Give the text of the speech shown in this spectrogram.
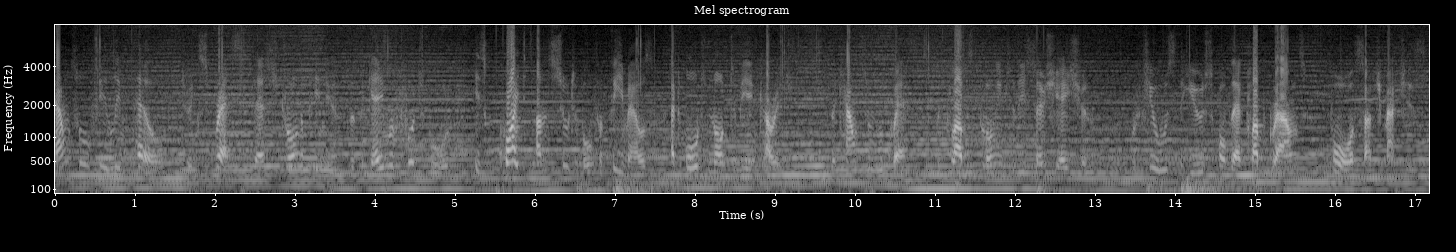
council feel impelled to express their strong opinion that the game of football is quite unsuitable for females and ought not to be encouraged. The council requests the clubs belonging to the association refuse the use of their club grounds for such matches.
